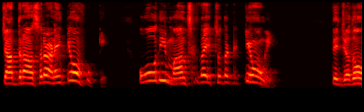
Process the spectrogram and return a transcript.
ਚਾਦਰਾਂ ਸਰਾਣੇ ਕਿਉਂ ਫੂਕੇ? ਉਹਦੀ ਮਾਨਸਿਕਤਾ ਇੱਥੋਂ ਤੱਕ ਕਿਉਂ ਗਈ? ਤੇ ਜਦੋਂ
